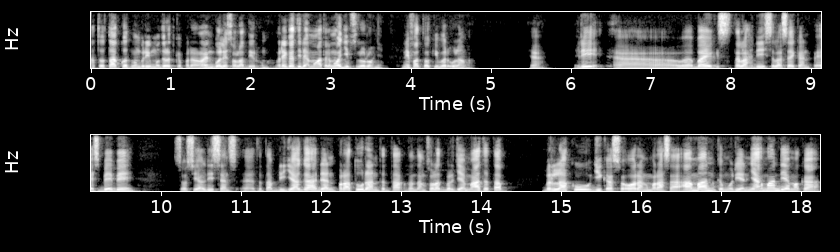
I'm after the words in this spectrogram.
atau takut memberi mudarat kepada orang lain, boleh solat di rumah. Mereka tidak mengatakan wajib seluruhnya. Ini fatwa kibar ulama. Ya. Jadi, uh, baik setelah diselesaikan PSBB, social distance uh, tetap dijaga, dan peraturan tentang, tentang solat berjamaah tetap berlaku jika seorang merasa aman kemudian nyaman dia maka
